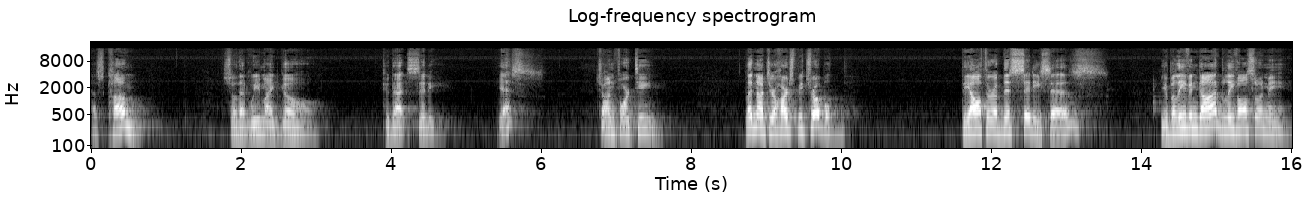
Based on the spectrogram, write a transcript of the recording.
has come so that we might go to that city. Yes? John 14. Let not your hearts be troubled. The author of this city says, You believe in God, believe also in me.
